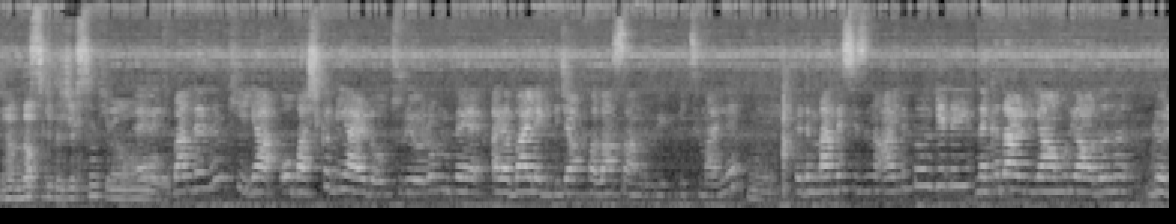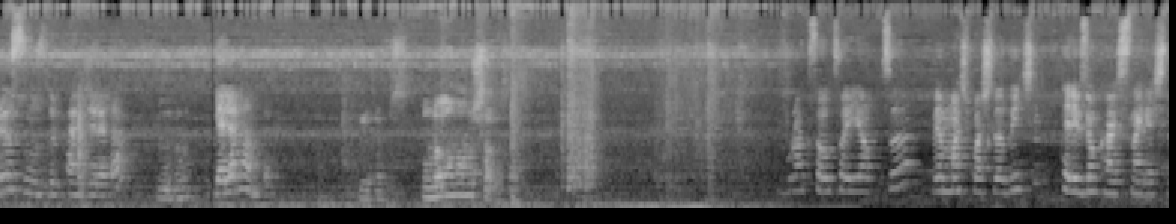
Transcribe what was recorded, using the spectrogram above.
Ya nasıl gideceksin ki ben anlamadım. Evet ben de dedim ki ya o başka bir yerde oturuyorum ve arabayla gideceğim falan sandı büyük bir ihtimalle. Hmm. Dedim ben de sizinle aynı bölgedeyim. Ne kadar yağmur yağdığını görüyorsunuzdur pencereden. Hı hı. Gelemem. Bildim. Onları anlamışlar zaten. Salatayı yaptı ve maç başladığı için televizyon karşısına geçti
